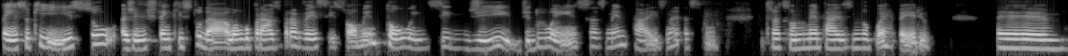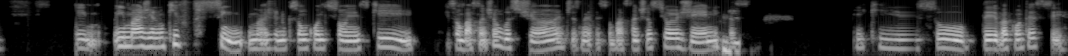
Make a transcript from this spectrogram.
penso que isso a gente tem que estudar a longo prazo para ver se isso aumentou o índice de, de doenças mentais, né, assim, transtornos mentais no puerpério. É, imagino que sim, imagino que são condições que, que são bastante angustiantes, né, são bastante ansiogênicas, e que isso deva acontecer.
